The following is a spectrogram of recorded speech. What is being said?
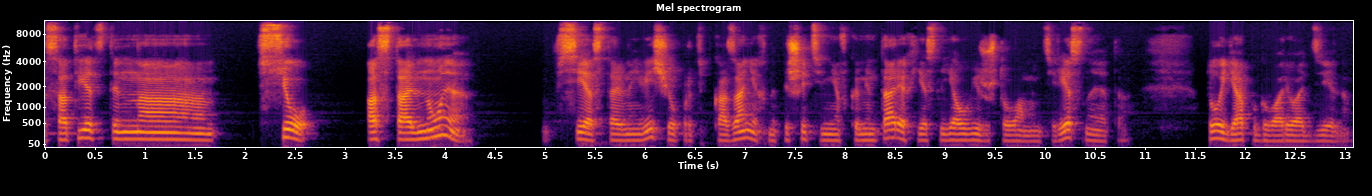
Соответственно, все остальное, все остальные вещи о противопоказаниях напишите мне в комментариях, если я увижу, что вам интересно это, то я поговорю отдельно.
